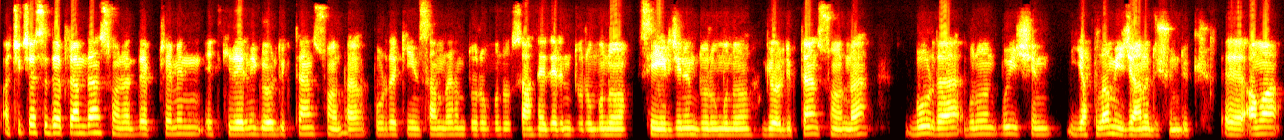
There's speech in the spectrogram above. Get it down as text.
Açıkçası depremden sonra, depremin etkilerini gördükten sonra, buradaki insanların durumunu, sahnelerin durumunu, seyircinin durumunu gördükten sonra burada bunun bu işin yapılamayacağını düşündük. Ee, ama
